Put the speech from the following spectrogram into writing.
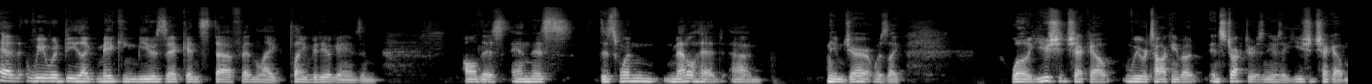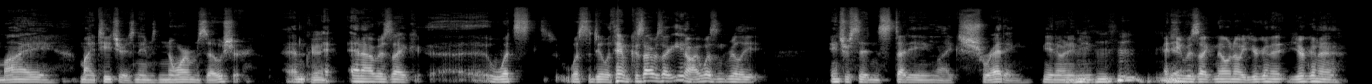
and we would be like making music and stuff and like playing video games and all this and this this one metalhead um, named Jarrett was like well you should check out we were talking about instructors and he was like you should check out my my teacher. His name's Norm Zocher and Okay. and I was like uh, what's what's the deal with him? Because I was like you know I wasn't really interested in studying like shredding. You know what I mean? Mhm. and Yeah. he was like no no you're gonna you're gonna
